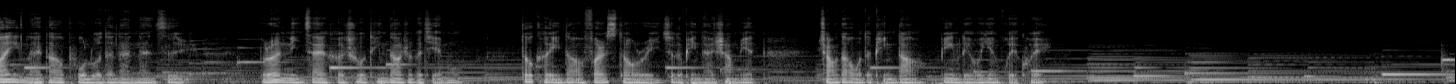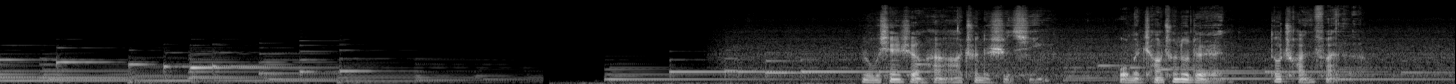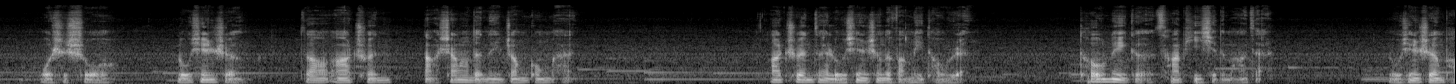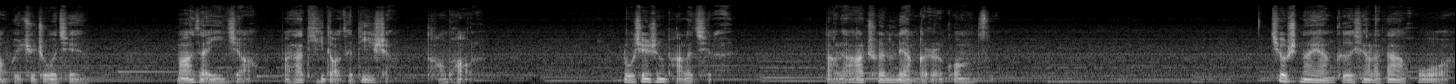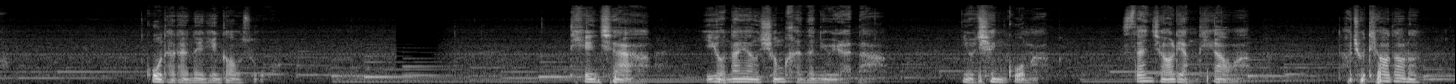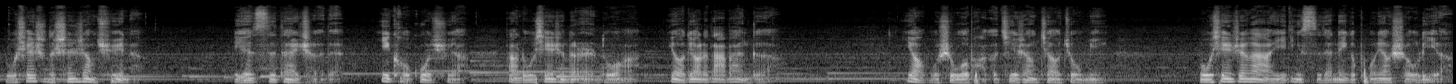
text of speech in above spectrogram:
欢迎来到普罗的喃喃自语。不论你在何处听到这个节目，都可以到 First Story 这个平台上面找到我的频道，并留言回馈。卢先生和阿春的事情，我们长春路的人都传反了。我是说，卢先生遭阿春打伤了的那桩公案。阿春在卢先生的房里偷人，偷那个擦皮鞋的马仔。卢先生跑回去捉奸，马仔一脚把他踢倒在地上，逃跑了。卢先生爬了起来，打了阿春两个耳光子，就是那样割下了大祸啊！顾太太那天告诉我：“天下也有那样凶狠的女人呐，你有见过吗？三脚两跳啊，她就跳到了罗先生的身上去呢，连撕带扯的，一口过去啊，把卢先生的耳朵啊咬掉了大半个。要不是我跑到街上叫救命，卢先生啊一定死在那个婆娘手里了。”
